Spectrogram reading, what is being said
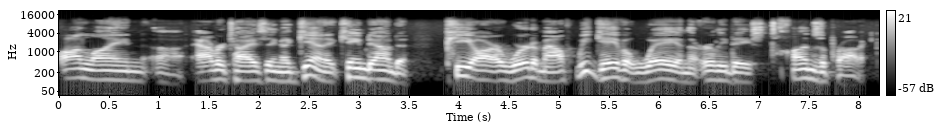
online uh, advertising, again, it came down to PR, word of mouth. We gave away in the early days tons of product.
